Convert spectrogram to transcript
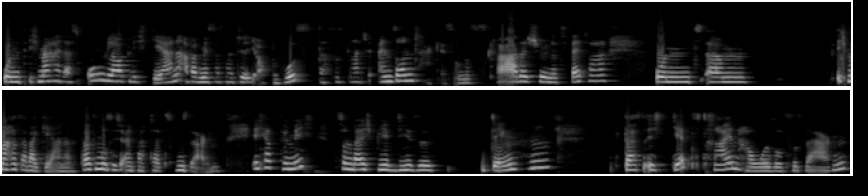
Und ich mache das unglaublich gerne, aber mir ist das natürlich auch bewusst, dass es natürlich ein Sonntag ist und es ist gerade schönes Wetter und ähm, ich mache es aber gerne. Das muss ich einfach dazu sagen. Ich habe für mich zum Beispiel dieses Denken, dass ich jetzt reinhaue sozusagen,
